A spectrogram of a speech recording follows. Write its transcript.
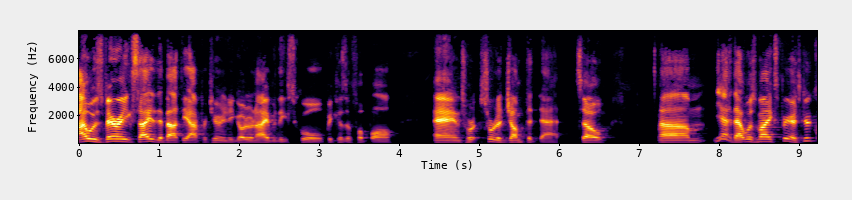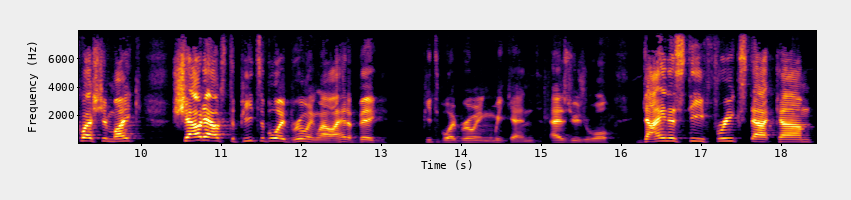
I was very excited about the opportunity to go to an Ivy League school because of football and sort of jumped at that. So, um, yeah, that was my experience. Good question, Mike. Shout outs to Pizza Boy Brewing. Wow, I had a big Pizza Boy Brewing weekend as usual. DynastyFreaks.com.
